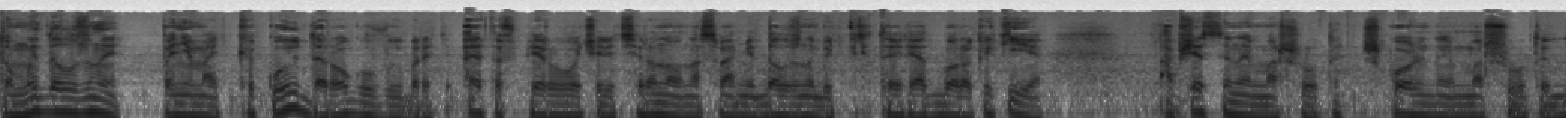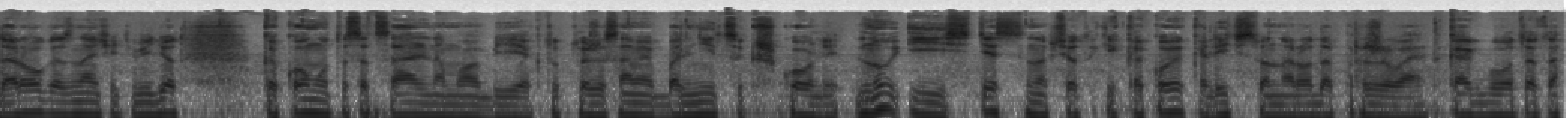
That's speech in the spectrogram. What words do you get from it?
то мы должны понимать, какую дорогу выбрать. Это в первую очередь все равно у нас с вами должны быть критерии отбора. Какие? Общественные маршруты, школьные маршруты. Дорога, значит, ведет к какому-то социальному объекту, к той же самой больнице, к школе. Ну и, естественно, все-таки какое количество народа проживает. Как бы вот это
